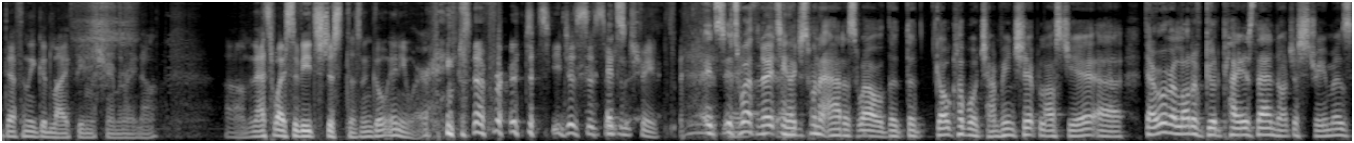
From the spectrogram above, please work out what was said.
definitely good life being a streamer right now. Um, and that's why Savjz just doesn't go anywhere except for just he just sits It's- and streams. it's it's worth noting. I just want to add as well that the Gold Club World Championship last year, uh, there were a lot of good players there, not just streamers.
